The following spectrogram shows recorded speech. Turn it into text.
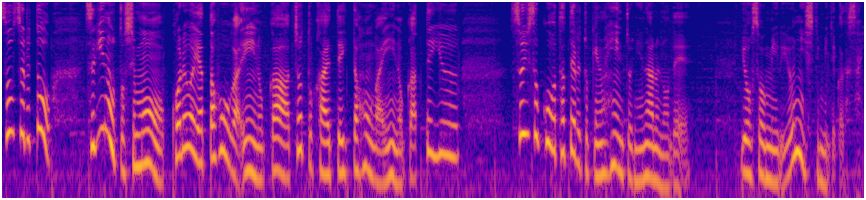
そうすると次の年もこれはやった方がいいのかちょっと変えていった方がいいのかっていう推測を立てる時のヒントになるので様子を見るようにしてみてください。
